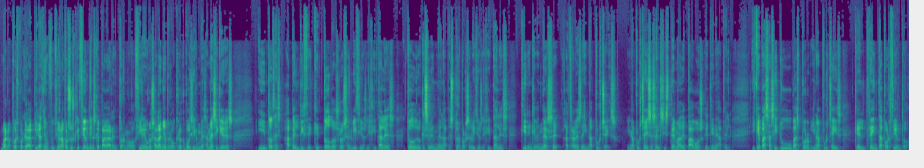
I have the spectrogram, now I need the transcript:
Bueno, pues porque la aplicación funciona por suscripción, tienes que pagar en torno a 100 euros al año, pero creo que puedes ir mes a mes si quieres. Y entonces Apple dice que todos los servicios digitales, todo lo que se vende en la App Store por servicios digitales, tienen que venderse a través de In-App Purchase. In-App Purchase es el sistema de pagos que tiene Apple. ¿Y qué pasa si tú vas por In-App Purchase? Que el 30%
